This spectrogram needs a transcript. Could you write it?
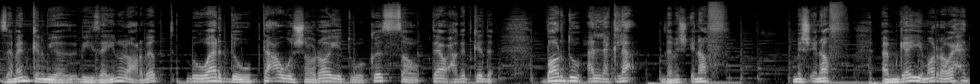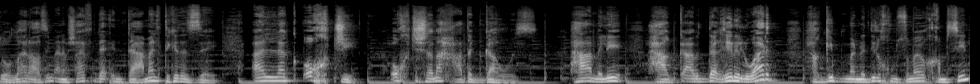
زمان كانوا بي- بيزينوا العربيات بورد وبتاع وشرايط وقصة وبتاع وحاجات كده. برضو قال لك لا ده مش enough مش enough قام جاي مرة واحد والله العظيم أنا مش عارف ده أنت عملت كده إزاي؟ قال لك أختي أختي سماح هتتجوز. هعمل إيه. ده غير الورد. هجيب مناديل 550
